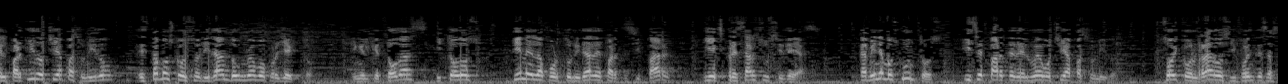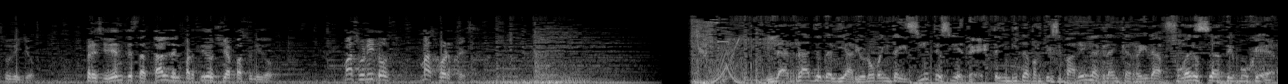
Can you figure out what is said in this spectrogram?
el Partido Chiapas Unido estamos consolidando un nuevo proyecto en el que todas y todos tienen la oportunidad de participar y expresar sus ideas. Caminemos juntos y sé parte del nuevo Chiapas Unido. Soy Conrado Cifuentes Astudillo, presidente estatal del Partido Chiapas Unido. Más unidos, más fuertes. La radio del diario 977 te invita a participar en la gran carrera Fuerza de Mujer,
